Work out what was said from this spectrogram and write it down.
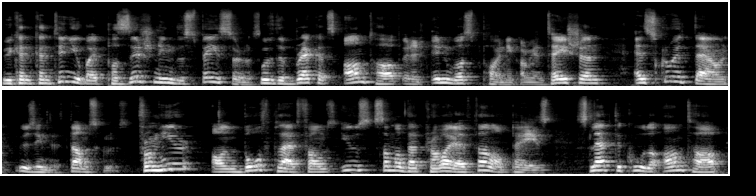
we can continue by positioning the spacers with the brackets on top in an inwards pointing orientation and screw it down using the thumb screws. From here, on both platforms, use some of that provided thermal paste, slap the cooler on top,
